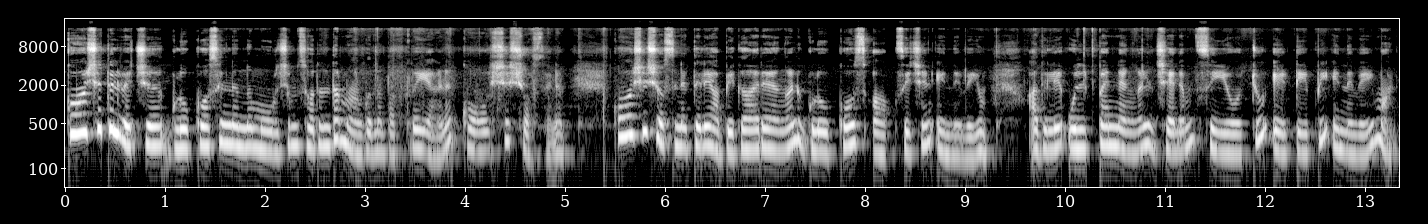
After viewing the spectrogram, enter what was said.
കോശത്തിൽ വെച്ച് ഗ്ലൂക്കോസിൽ നിന്നും ഊർജം സ്വതന്ത്രമാകുന്ന പ്രക്രിയയാണ് കോശ ശ്വസനം. കോശ ശ്വസനത്തിലെ അഭികാരങ്ങൾ ഗ്ലൂക്കോസ് ഓക്സിജൻ എന്നിവയും അതിലെ ഉൽപ്പന്നങ്ങൾ ജലം C O two A T P എന്നിവയുമാണ്.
